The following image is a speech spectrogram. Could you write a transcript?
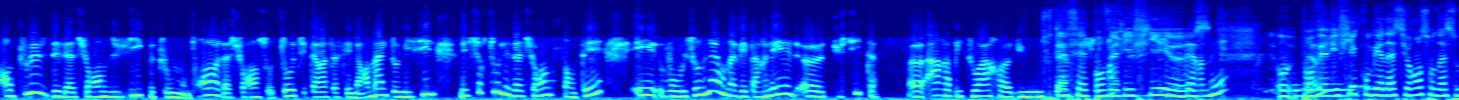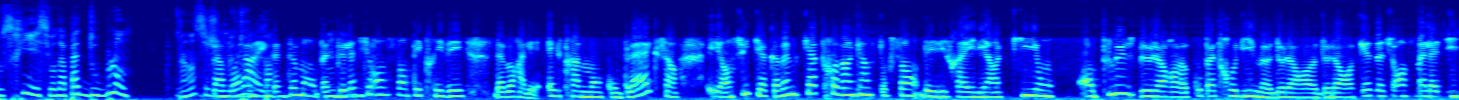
en plus des assurances vie que tout le monde prend, les assurances auto, etc. Ça c'est normal, domicile, mais surtout les assurances santé. Et vous vous souvenez, on avait parlé du site euh, arabitoire euh, du ministère. Tout à fait, pour vérifier, euh, pour vérifier combien d'assurances on a souscrit et si on n'a pas de doublons. Hein, si ben voilà, exactement. Parce que mhm. l'assurance santé privée, d'abord, elle est extrêmement complexe. Et ensuite, il y a quand même 95% des Israéliens qui ont, en plus de leur copatronyme, de leur, de leur caisse d'assurance maladie,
